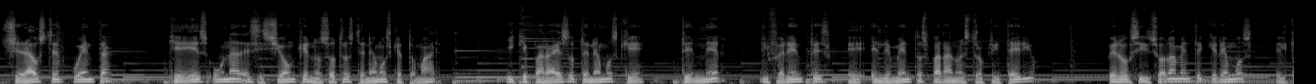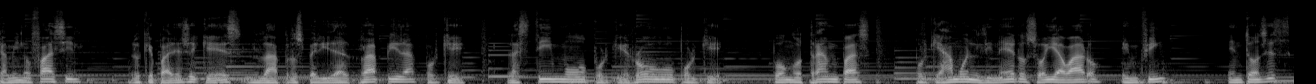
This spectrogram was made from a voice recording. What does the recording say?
¿Se da usted cuenta que es una decisión que nosotros tenemos que tomar? Y que para eso tenemos que tener diferentes eh, elementos para nuestro criterio, pero si solamente queremos el camino fácil, lo que parece que es la prosperidad rápida, porque lastimo, porque robo, porque pongo trampas, porque amo el dinero, soy avaro, en fin, entonces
